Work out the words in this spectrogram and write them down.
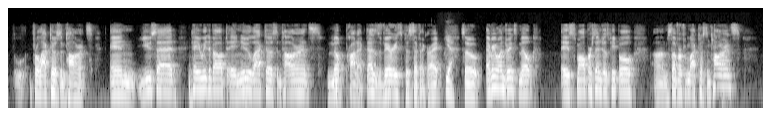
for lactose intolerance and you said hey we developed a new lactose intolerance milk product that is very specific right yeah so everyone drinks milk a small percentage of people um, suffer from lactose intolerance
